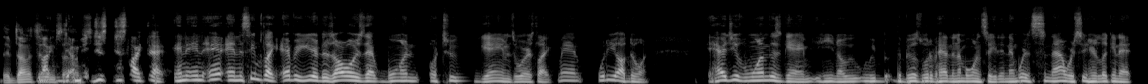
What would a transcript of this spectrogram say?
they've done it to like, I themselves mean, just just like that. And, and and it seems like every year there's always that one or two games where it's like, man, what are y'all doing? Had you won this game, you know, we the Bills would have had the number one seed, and then we're now we're sitting here looking at.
